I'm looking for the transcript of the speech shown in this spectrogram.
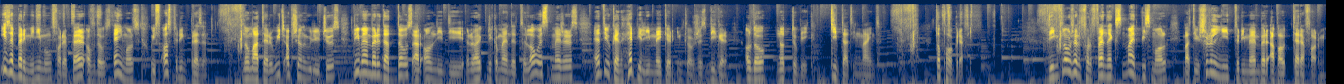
is a bare minimum for a pair of those animals with offspring present. No matter which option will you choose, remember that those are only the re recommended lowest measures and you can happily make your enclosures bigger, although not too big. Keep that in mind. Topography. The enclosure for Fennecs might be small, but you surely need to remember about terraforming.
